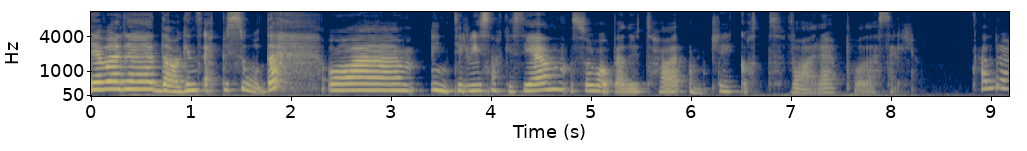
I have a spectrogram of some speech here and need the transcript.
Det var eh, dagens episode. Og inntil vi snakkes igjen, så håper jeg du tar ordentlig godt vare på deg selv. Ha det bra.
